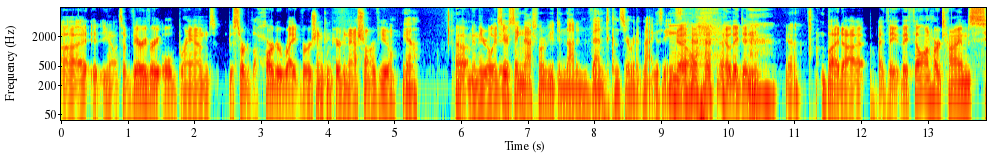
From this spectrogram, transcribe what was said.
Uh, it, you know, it's a very very old brand, just sort of the harder right version compared to National Review. Yeah um, in the early so days. So you're saying National Review did not invent conservative magazines? No, no, they didn't. yeah, but uh, they they fell on hard times,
